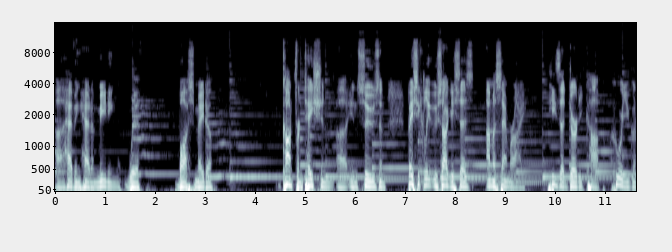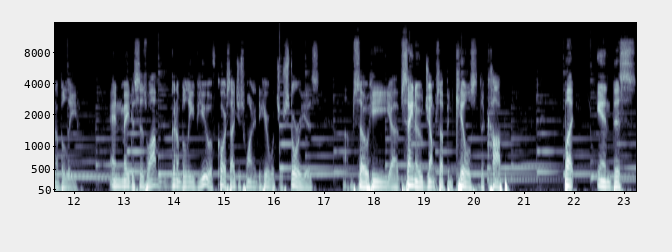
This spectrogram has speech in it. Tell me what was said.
uh, having had a meeting with boss Maeda. Confrontation uh, ensues, and basically Usagi says, I'm a samurai. He's a dirty cop. Who are you going to believe? And Maeda says, Well, I'm going to believe you. Of course, I just wanted to hear what your story is. Um, so he, uh, Sano jumps up and kills the cop but in this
